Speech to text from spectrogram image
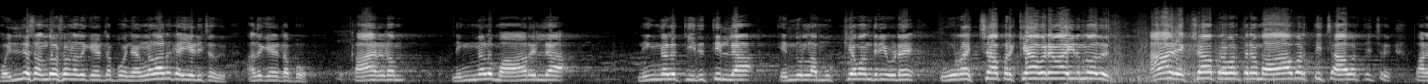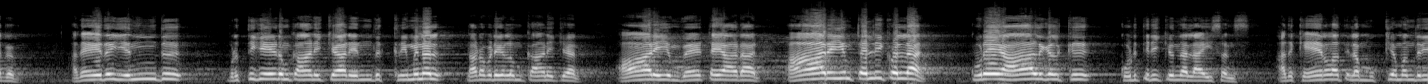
വലിയ സന്തോഷമാണ് അത് കേട്ടപ്പോൾ. ഞങ്ങളാണ് കൈയടിച്ചത് അത് കേട്ടപ്പോൾ. കാരണം നിങ്ങൾ മാറില്ല നിങ്ങൾ തിരുത്തില്ല എന്നുള്ള മുഖ്യമന്ത്രിയുടെ ഉറച്ച പ്രഖ്യാപനമായിരുന്നു അത്. ആ രക്ഷാപ്രവർത്തനം ആവർത്തിച്ച് ആവർത്തിച്ച് പറഞ്ഞത്. അതായത് എന്ത് വൃത്തികേടും കാണിക്കാൻ എന്ത് ക്രിമിനൽ നടപടികളും കാണിക്കാൻ ആരെയും വേട്ടയാടാൻ ആരെയും തല്ലിക്കൊല്ലാൻ കുറെ ആളുകൾക്ക് കൊടുത്തിരിക്കുന്ന ലൈസൻസ്. അത് കേരളത്തിലെ മുഖ്യമന്ത്രി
